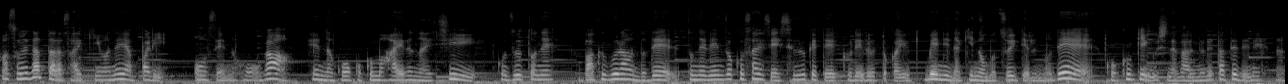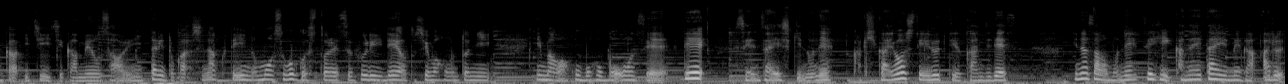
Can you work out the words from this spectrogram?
まあ、それだったら最近はねやっぱり音声の方が変な広告も入らないしこうずっとねバックグラウンドでずっとね連続再生し続けてくれるとかいう便利な機能もついてるのでこうクッキングしながら濡れた手でねなんかいちいち画面を触りに行ったりとかしなくていいのもすごくストレスフリーで私は本当に今はほぼほぼ音声で潜在意識のね書き換えをしているっていう感じです。皆様もね是非叶えたい夢がある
